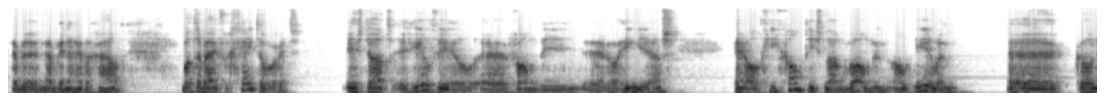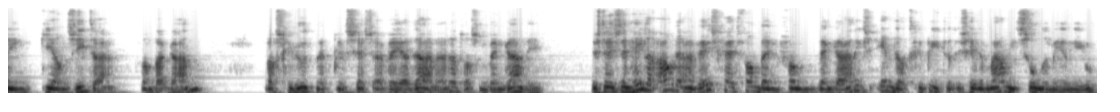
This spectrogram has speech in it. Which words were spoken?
hebben, naar binnen hebben gehaald. Wat daarbij vergeten wordt, is dat heel veel uh, van die uh, Rohingya's er al gigantisch lang wonen, al eeuwen. Uh, koning Kianzita van Bagan was gehuwd met prinses Abeadana, dat was een Bengali. Dus er is een hele oude aanwezigheid van, van Bengalis in dat gebied. Dat is helemaal niet zonder meer nieuw.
